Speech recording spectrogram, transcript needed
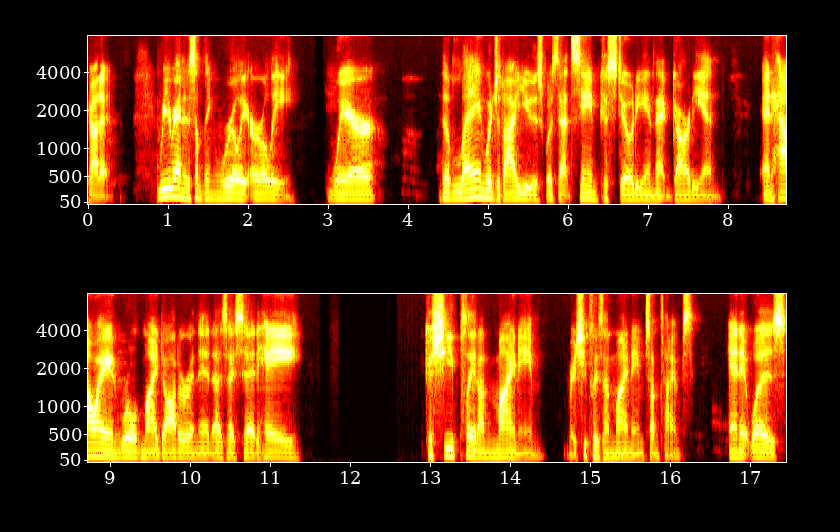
Got it. We ran into something really early where the language that I used was that same custodian, that guardian, and how I enrolled my daughter in it. As I said, hey, because she played on my name, right? She plays on my name sometimes. And it was,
